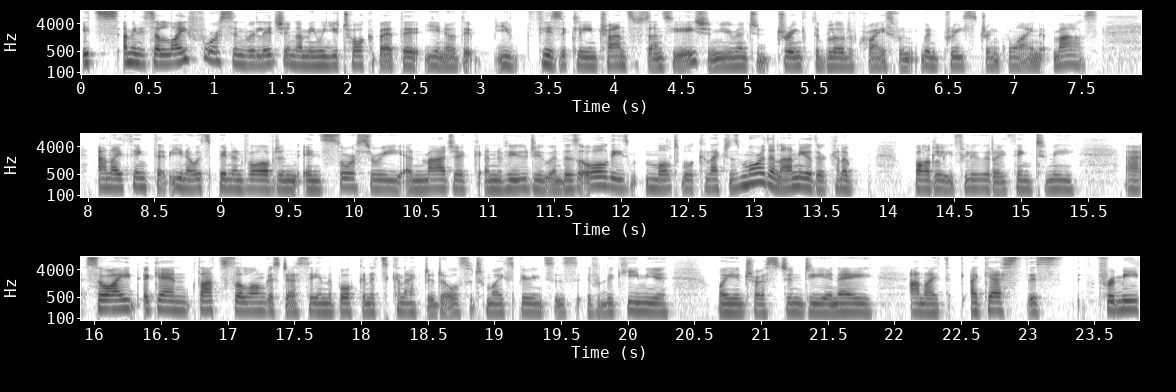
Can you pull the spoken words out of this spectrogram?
it's, I mean, it's a life force in religion. I mean, when you talk about the, you know, that you physically in transubstantiation, you're meant to drink the blood of Christ when, when priests drink wine at Mass. And I think that, you know, it's been involved in, in sorcery and magic and voodoo. And there's all these multiple connections, more than any other kind of bodily fluid, I think, to me. Uh, so I, again, that's the longest essay in the book. And it's connected also to my experiences of leukemia, my interest in DNA. And I, I guess this, for me,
